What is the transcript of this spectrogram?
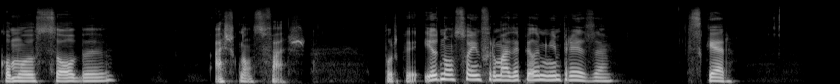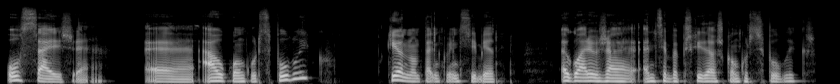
como eu soube, acho que não se faz. Porque eu não sou informada pela minha empresa, sequer. Ou seja, uh, há o concurso público, que eu não tenho conhecimento. Agora eu já ando sempre a pesquisar os concursos públicos.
